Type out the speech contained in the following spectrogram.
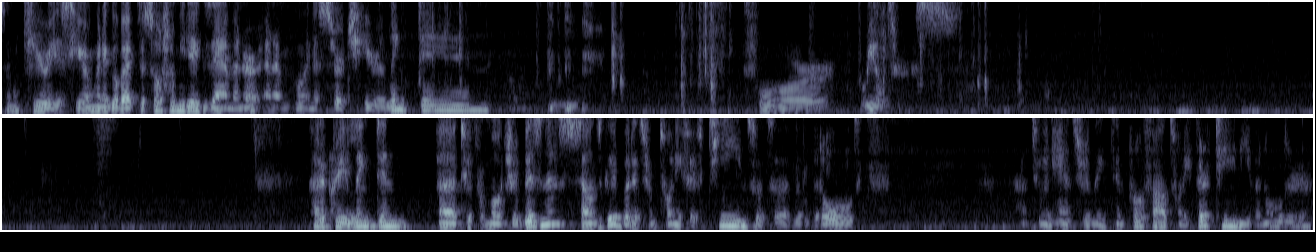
So I'm curious here. I'm going to go back to Social Media Examiner and I'm going to search here LinkedIn for realtors. How to create LinkedIn uh, to promote your business. Sounds good, but it's from 2015, so it's a little bit old. How to enhance your LinkedIn profile, 2013, even older.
